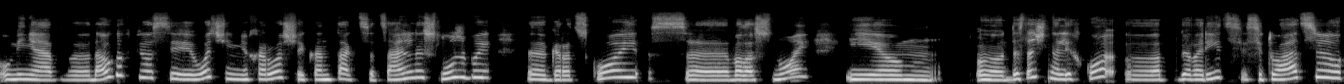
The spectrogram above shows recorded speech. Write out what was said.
у меня в Даугавпилсе очень хороший контакт социальной службой, э, городской, с э, волосной. И достаточно легко э, обговорить ситуацию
